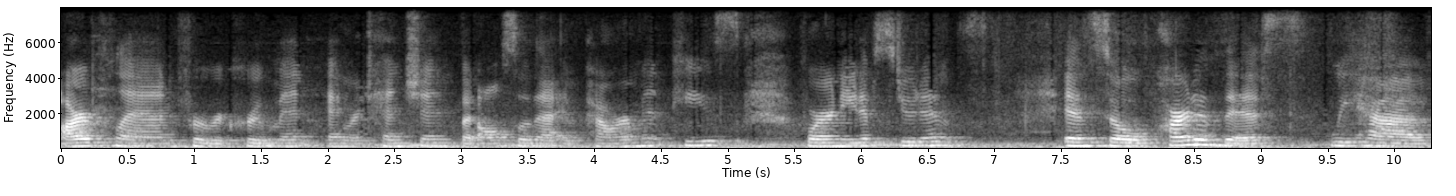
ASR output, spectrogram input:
our plan for recruitment and retention, but also that empowerment piece for our Native students. And so part of this, we have,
